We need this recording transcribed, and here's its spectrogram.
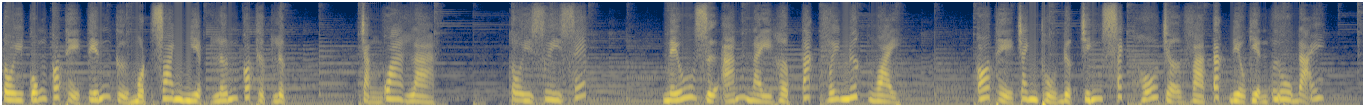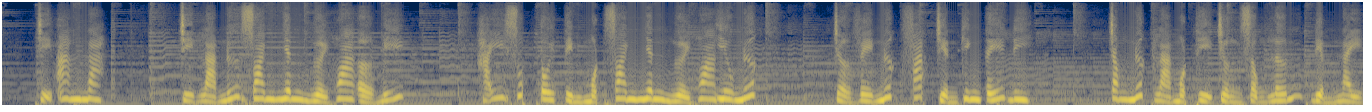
Tôi cũng có thể tiến cử một doanh nghiệp lớn có thực lực. Chẳng qua là. Tôi suy xét. Nếu dự án này hợp tác với nước ngoài. Có thể tranh thủ được chính sách hỗ trợ và các điều kiện ưu đãi. Chị Anna. Chị là nữ doanh nhân người Hoa ở Mỹ. Hãy giúp tôi tìm một doanh nhân người Hoa yêu nước. Trở về nước phát triển kinh tế đi. Trong nước là một thị trường rộng lớn, điểm này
